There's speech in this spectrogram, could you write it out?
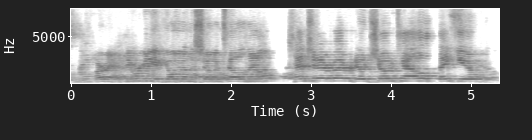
All right, I think we're gonna get going on the show and tell now. Attention, everybody, we're doing show and tell. Thank you.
